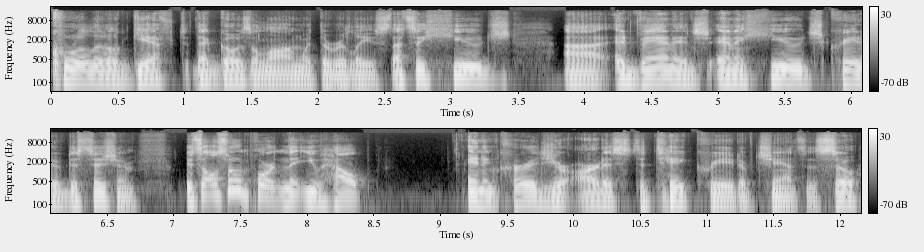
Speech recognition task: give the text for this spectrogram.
cool little gift that goes along with the release. That's a huge uh, advantage and a huge creative decision. It's also important that you help and encourage your artists to take creative chances. So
